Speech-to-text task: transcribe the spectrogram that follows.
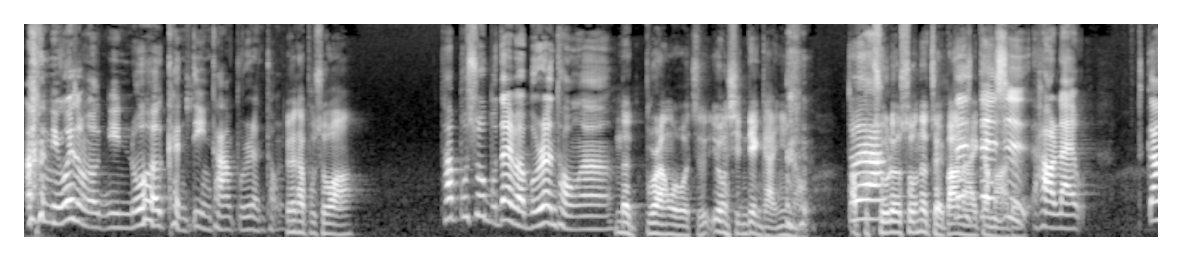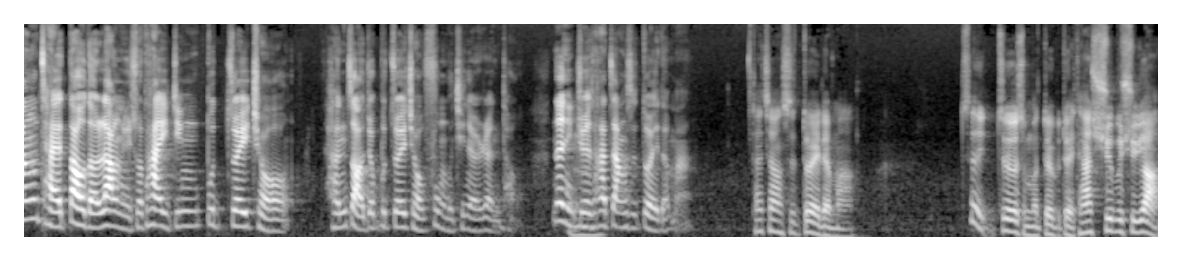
啊，你为什么？你如何肯定他不认同你？因为他不说啊，他不说不代表不认同啊。那不然我只用心电感应哦。对啊除了说那嘴巴拿来但但干嘛的？是好来，刚才道德浪女说他已经不追求，很早就不追求父母亲的认同，那你觉嗯得他这样是对的吗？他这样是对的吗？这这有什么对不对？他需不需要？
